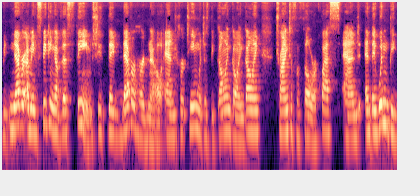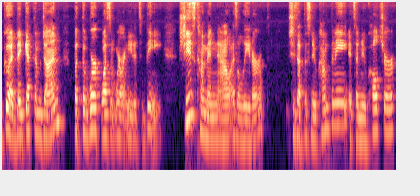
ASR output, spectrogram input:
Never i mean speaking of this theme she they never heard no and her team would just be going going going trying to fulfill requests and and they wouldn't be good. They'd get them done but the work wasn't where it needed to be. She's come in now as a leader she's at this new company it's a new culture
